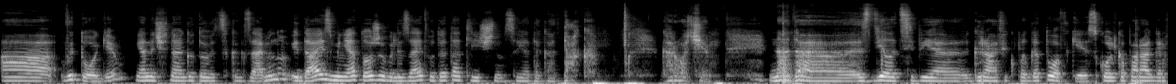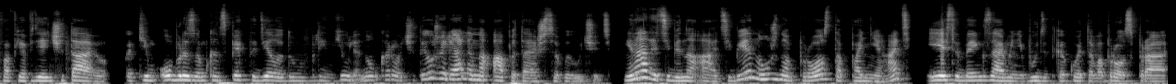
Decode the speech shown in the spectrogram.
а в итоге я начинаю готовиться к экзамену, и да, из меня тоже вылезает вот эта отличница. Я такая, так, короче, надо сделать себе график подготовки, сколько параграфов я в день читаю, каким образом конспекты делаю. Думаю, блин, Юля, ну, короче, ты уже реально на А пытаешься выучить. Не надо тебе на А, тебе нужно просто понять. И если на экзамене будет какой-то вопрос про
